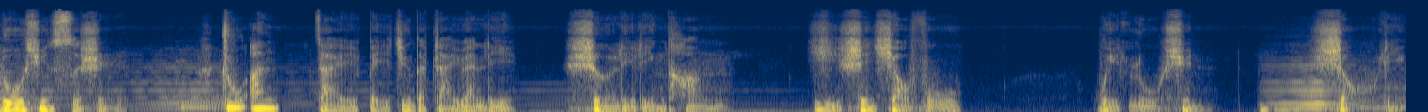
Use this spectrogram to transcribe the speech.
鲁迅死时。朱安在北京的宅院里设立灵堂，一身校服，为鲁迅守灵。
